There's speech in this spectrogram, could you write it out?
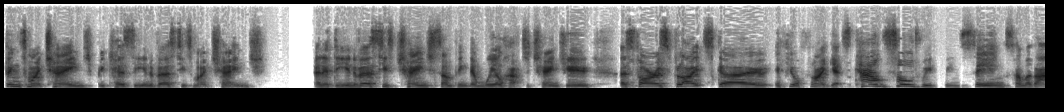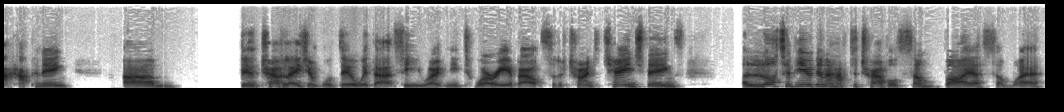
things might change because the universities might change. And if the universities change something, then we'll have to change you. As far as flights go, if your flight gets cancelled, we've been seeing some of that happening um, the travel agent will deal with that. So you won't need to worry about sort of trying to change things. A lot of you are going to have to travel some via somewhere.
